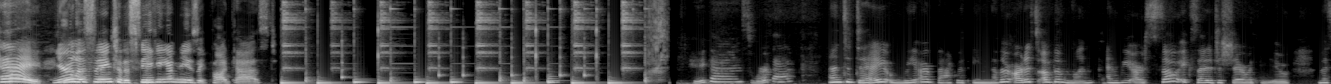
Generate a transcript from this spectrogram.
Hey, you're listening to the Speaking of Music podcast. Hey guys, we're back. And today we are back with another artist of the month, and we are so excited to share with you Miss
